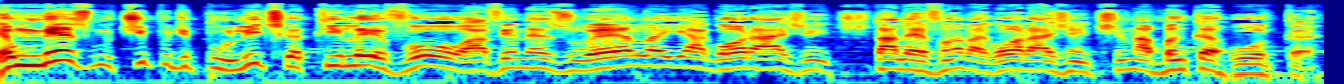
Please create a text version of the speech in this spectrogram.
É o mesmo tipo de política que levou a Venezuela e agora a gente está levando agora a Argentina à bancarrota.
